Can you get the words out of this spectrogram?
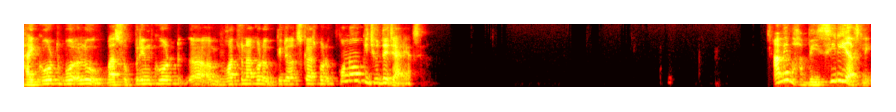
হাইকোর্ট বলুক বা সুপ্রিম কোর্ট ভৎসনা করুক, তিরস্কার করুক, কোনো কিছুতে যায় আসে আমি ভাবি সিরিয়াসলি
